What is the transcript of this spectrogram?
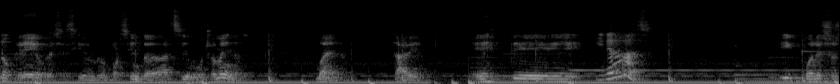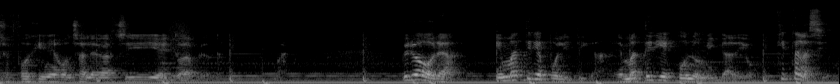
No creo que haya sido el 1%, debe haber sido mucho menos. Bueno, está bien. Este, y nada más. Y por eso se fue Ginés González García y toda la. Pero ahora, en materia política, en materia económica, digo, ¿qué están haciendo?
